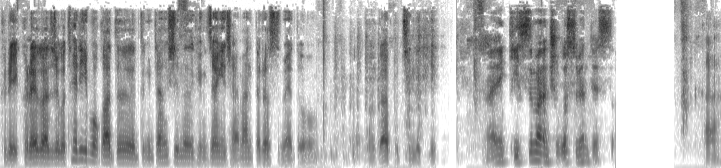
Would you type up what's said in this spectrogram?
그래, 그래가지고, 테리 보가드 등장씬을 굉장히 잘 만들었음에도, 뭔가 붙인 느낌. 아니 기스만 죽었으면 됐어. 아,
